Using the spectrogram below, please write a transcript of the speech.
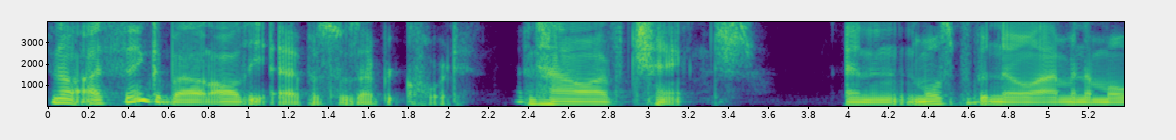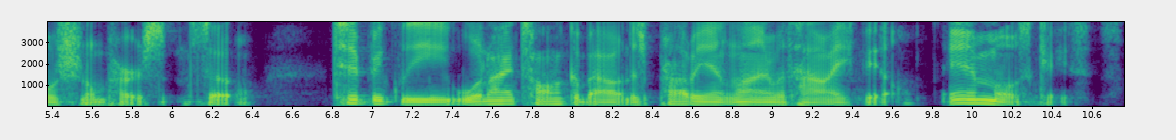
You know, I think about all the episodes I've recorded and how I've changed. And most people know I'm an emotional person. So typically what I talk about is probably in line with how I feel in most cases,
